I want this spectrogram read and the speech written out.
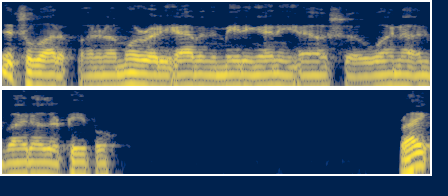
It's a lot of fun, and I'm already having the meeting anyhow, so why not invite other people? Right?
